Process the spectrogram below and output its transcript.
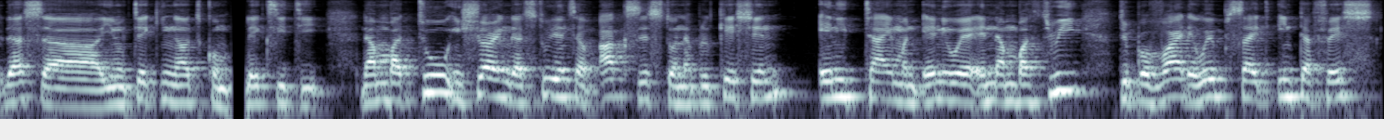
that's uh, you know taking out complexity. Number two ensuring that students have access to an application anytime and anywhere. And number three, to provide a website interface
